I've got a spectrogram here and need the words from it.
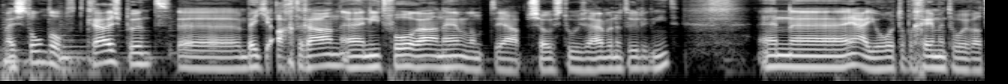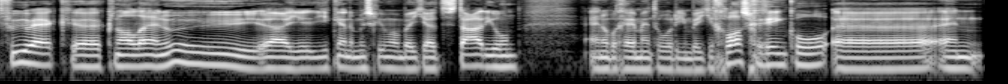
Wij stonden op het kruispunt, eh, een beetje achteraan, eh, niet vooraan, hè, want ja, zo stoer zijn we natuurlijk niet. En eh, ja, je hoort op een gegeven moment hoor je wat vuurwerk knallen. En ja, je, je kent het misschien wel een beetje uit het stadion. En op een gegeven moment hoorde je een beetje glasgerinkel. en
